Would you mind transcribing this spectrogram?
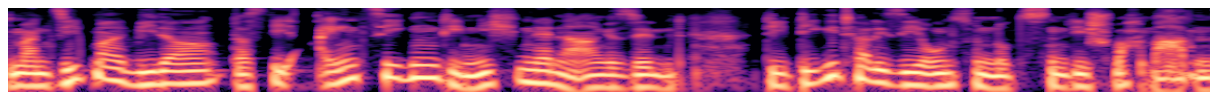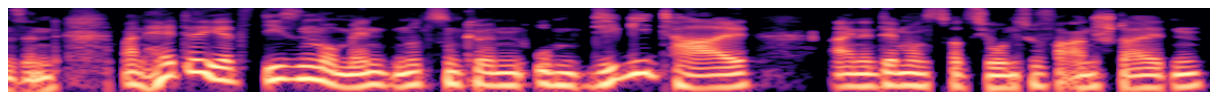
man sieht mal wieder, dass die einzigen, die nicht in der Lage sind, die Digitalisierung zu nutzen, die Schwachmaten sind. Man hätte jetzt diesen Moment nutzen können, um digital eine Demonstration zu veranstalten,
